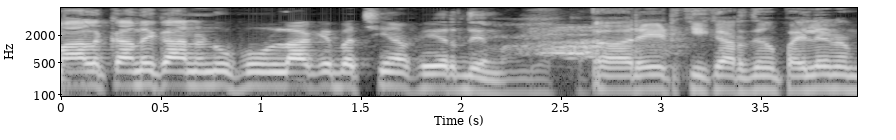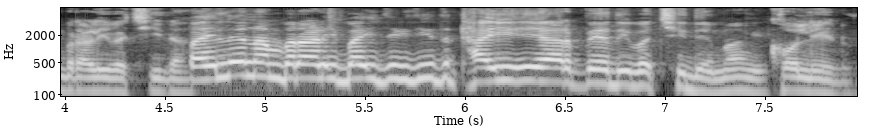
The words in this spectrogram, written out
ਮਾਲਕਾਂ ਦੇ ਕੰਨ ਨੂੰ ਫੋਨ ਲਾ ਕੇ ਬੱਚੀਆਂ ਫੇਰ ਦੇਵਾਂਗੇ ਰੇਟ ਕੀ ਕਰਦੇ ਹੋ? ਪਹਿਲੇ ਨੰਬਰ ਵਾਲੀ ਵੱਛੀ ਦਾ? ਪਹਿਲੇ ਨੰਬਰ ਵਾਲੀ ਬਾਈ ਜਗਜੀਤ 28000 ਰੁਪਏ ਦੀ ਬੱਚੀ ਦੇਵਾਂਗੇ। ਖੋਲੀ ਨੂੰ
